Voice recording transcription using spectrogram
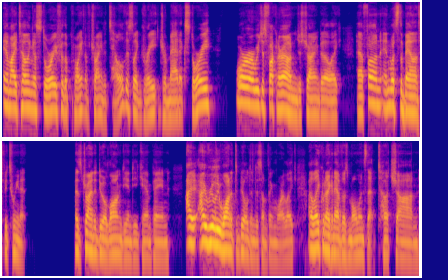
Am I telling a story for the point of trying to tell this like great dramatic story? Or are we just fucking around and just trying to like have fun? And what's the balance between it? as trying to do a long D&D campaign. I, I really want it to build into something more. Like I like when I can have those moments that touch on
